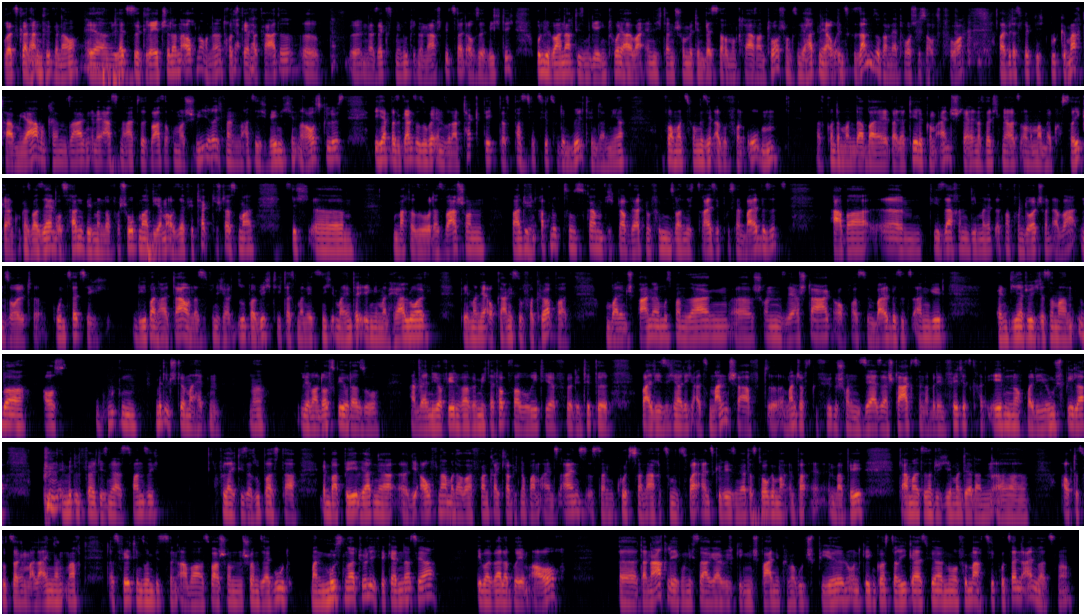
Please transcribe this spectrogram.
Goretzka, danke, genau. Er, letzte Grätsche dann auch noch, ne? trotz ja, gelber ja. Karte äh, in der sechsten Minute in der Nachspielzeit, auch sehr wichtig. Und wir waren nach diesem Gegentor ja war endlich dann schon mit den besseren und klareren Torchancen. Wir hatten ja auch insgesamt sogar mehr Torschüsse aufs Tor, weil wir das wirklich gut gemacht haben. Ja, man kann sagen, in der ersten Halbzeit war es auch immer schwierig, man hat sich wenig hinten rausgelöst. Ich habe das Ganze sogar in so einer Taktik, das passt jetzt hier zu dem Bild hinter mir, Formation gesehen, also von oben das konnte man da bei, der Telekom einstellen. Das werde ich mir jetzt auch nochmal bei Costa Rica angucken. Es war sehr interessant, wie man da verschoben hat. Die haben auch sehr viel taktisch das mal sich ähm, gemacht. Also das war schon, war natürlich ein Abnutzungskampf. Ich glaube, wir hatten nur 25, 30 Prozent Ballbesitz. Aber ähm, die Sachen, die man jetzt erstmal von Deutschland erwarten sollte, grundsätzlich, die waren halt da. Und das finde ich halt super wichtig, dass man jetzt nicht immer hinter irgendjemand herläuft, den man ja auch gar nicht so verkörpert. Und bei den Spaniern muss man sagen, äh, schon sehr stark, auch was den Ballbesitz angeht. Wenn die natürlich das nochmal einen überaus guten Mittelstürmer hätten, ne? Lewandowski oder so, dann wären die auf jeden Fall für mich der Top-Favorit hier für den Titel, weil die sicherlich als Mannschaft, äh, Mannschaftsgefüge schon sehr, sehr stark sind. Aber denen fehlt jetzt gerade eben noch, weil die jungen Spieler im Mittelfeld, die sind ja erst 20, vielleicht dieser Superstar Mbappé. Wir hatten ja äh, die Aufnahme, da war Frankreich, glaube ich, noch beim 1-1, ist dann kurz danach zum 2-1 gewesen. Wer hat das Tor gemacht? Äh, Mbappé. Damals ist natürlich jemand, der dann äh, auch das sozusagen im Alleingang macht. Das fehlt ihnen so ein bisschen, aber es war schon, schon sehr gut. Man muss natürlich, wir kennen das ja, wie bei Werder Bremen auch, äh, danach legen und ich sage, ja, gegen Spanien können wir gut spielen und gegen Costa Rica ist wieder nur 85 Prozent Einsatz. Ne?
